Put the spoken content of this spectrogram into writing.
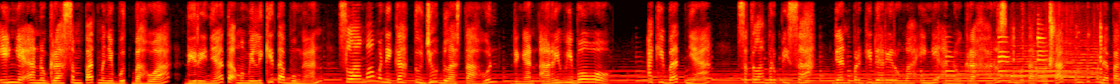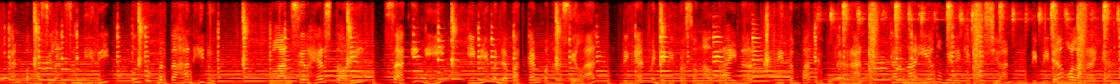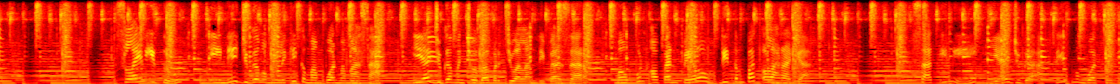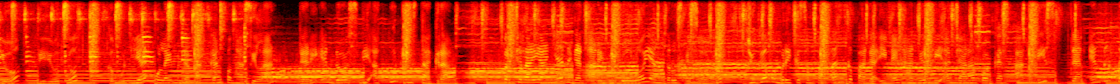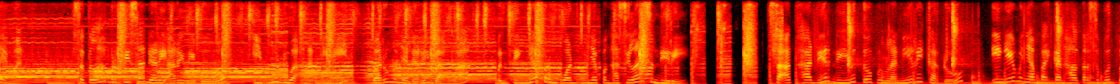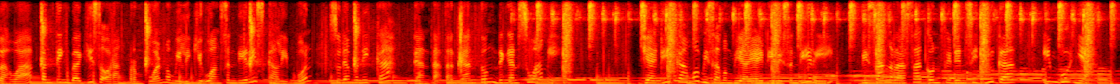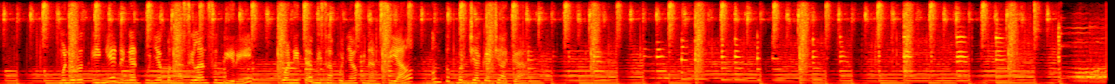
Inge Anugrah sempat menyebut bahwa dirinya tak memiliki tabungan selama menikah 17 tahun dengan Ari Wibowo. Akibatnya, setelah berpisah dan pergi dari rumah Inge Anugrah harus memutar otak untuk mendapatkan penghasilan sendiri untuk bertahan hidup. Melansir Hair Story, saat ini Inge mendapatkan penghasilan dengan menjadi personal trainer di tempat kebugaran karena ia memiliki passion di bidang olahraga. Selain itu, ini juga memiliki kemampuan memasak. Ia juga mencoba berjualan di bazar maupun open pill di tempat olahraga. Saat ini, ia juga aktif membuat video di YouTube, kemudian mulai mendapatkan penghasilan dari endorse di akun. Perceraiannya dengan Ari Wibowo yang terus disorot juga memberi kesempatan kepada Ine hadir di acara podcast artis dan entertainment. Setelah berpisah dari Ari Wibowo, ibu dua anak ini baru menyadari bahwa pentingnya perempuan punya penghasilan sendiri. Saat hadir di YouTube Melanie Ricardo, Inge menyampaikan hal tersebut bahwa penting bagi seorang perempuan memiliki uang sendiri sekalipun sudah menikah dan tak tergantung dengan suami. Jadi kamu bisa membiayai diri sendiri, bisa ngerasa konfidensi juga, imbuhnya. Menurut Inge dengan punya penghasilan sendiri, wanita bisa punya finansial untuk berjaga-jaga.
